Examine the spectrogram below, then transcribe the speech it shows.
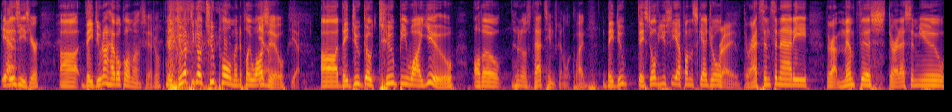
It Yeah. is easier. Uh, they do not have Oklahoma on the schedule. They do have to go to Pullman to play Wazoo. Yeah. Uh, they do go to BYU, Although who knows what that team's going to look like? They do. They still have UCF on the schedule. Right. They're at Cincinnati. They're at Memphis. They're at SMU.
